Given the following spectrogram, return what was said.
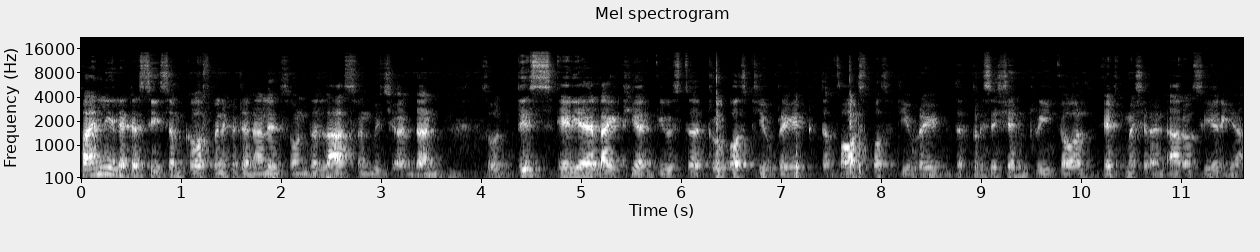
Finally, let us see some cost benefit analysis on the last one which you have done. So this area right here gives the true positive rate, the false positive rate, the precision recall, F measure and ROC area.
